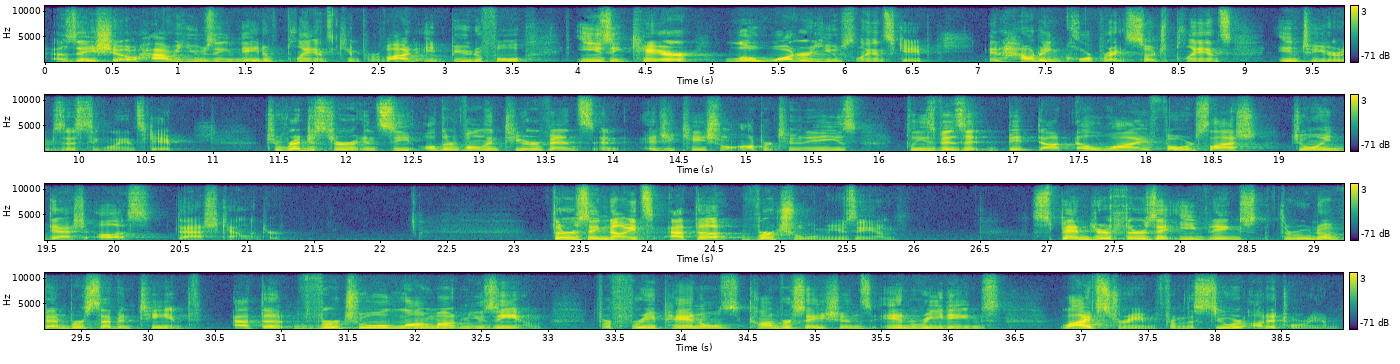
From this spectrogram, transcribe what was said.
as they show how using native plants can provide a beautiful, easy care, low water use landscape, and how to incorporate such plants into your existing landscape. To register and see other volunteer events and educational opportunities, please visit bit.ly forward slash join dash us dash calendar. Thursday nights at the Virtual Museum. Spend your Thursday evenings through November 17th at the Virtual Longmont Museum for free panels, conversations, and readings live streamed from the Stewart Auditorium.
